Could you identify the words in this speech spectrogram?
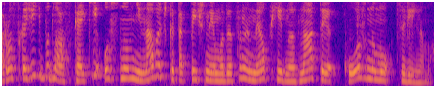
Розкажіть, будь ласка, які основні навички тактичної медицини необхідно знати кожному цивільному?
